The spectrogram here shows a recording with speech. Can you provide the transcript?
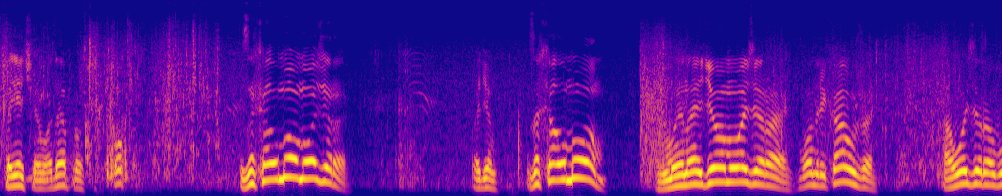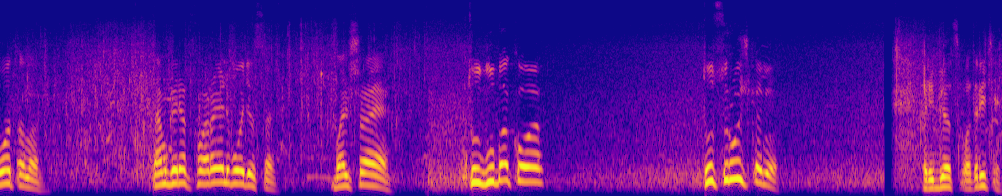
Стоячая вода просто. Оп. За холмом озеро. Пойдем. За холмом. Мы найдем озеро. Вон река уже. А озеро вот оно. Там, говорят, форель водится. Большая. Тут глубоко. Тут с ручками. Ребят, смотрите.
